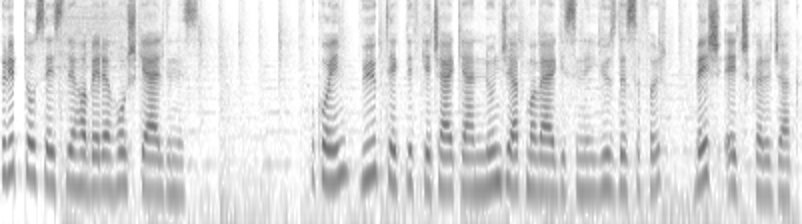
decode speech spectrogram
Kripto Sesli Haber'e hoş geldiniz. KuCoin, büyük teklif geçerken lunch yakma vergisini %0,5'e çıkaracak.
